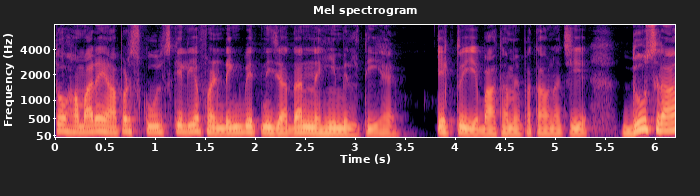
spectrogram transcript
तो हमारे यहाँ पर स्कूल्स के लिए फंडिंग भी इतनी ज़्यादा नहीं मिलती है। एक तो ये बात हमें पता होना चाहिए। दूसरा,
